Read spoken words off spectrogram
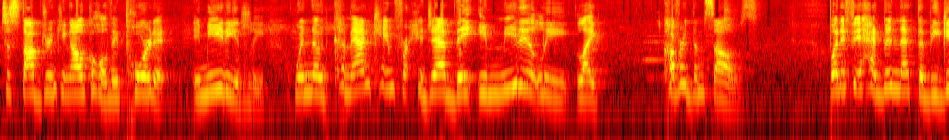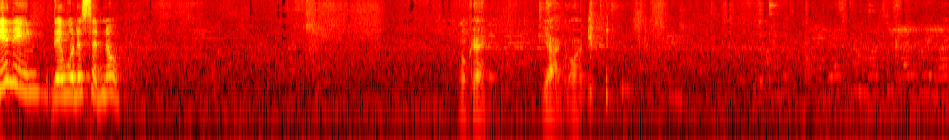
to stop drinking alcohol, they poured it immediately. When the command came for hijab, they immediately like covered themselves. But if it had been at the beginning, they would have said no. Okay. Yeah, go ahead. I guess from what you said, we're not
